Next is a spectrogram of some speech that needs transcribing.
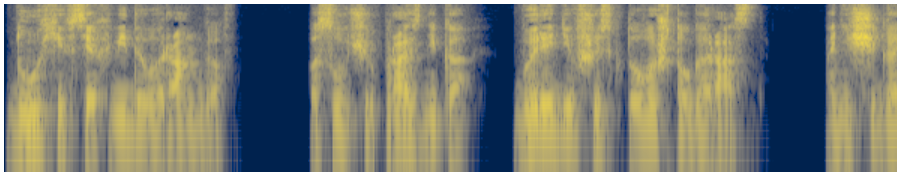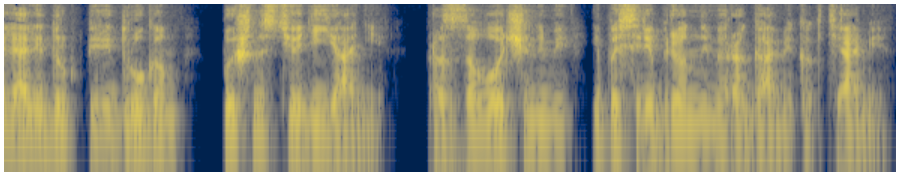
духи всех видов и рангов. По случаю праздника, вырядившись кто во что гораст, они щеголяли друг перед другом пышностью одеяний, раззолоченными и посеребренными рогами-когтями,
